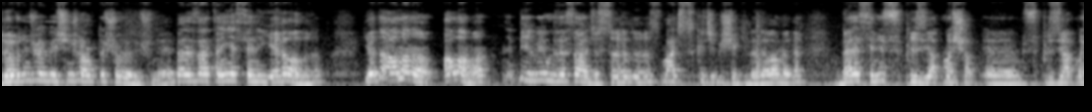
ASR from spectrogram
dördüncü ve beşinci roundda şöyle düşünüyor. Ben zaten ya seni yere alırım ya da alan alaman birbirimize sadece sarılırız. Maç sıkıcı bir şekilde devam eder. Ben senin sürpriz yapma e, sürpriz yapma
